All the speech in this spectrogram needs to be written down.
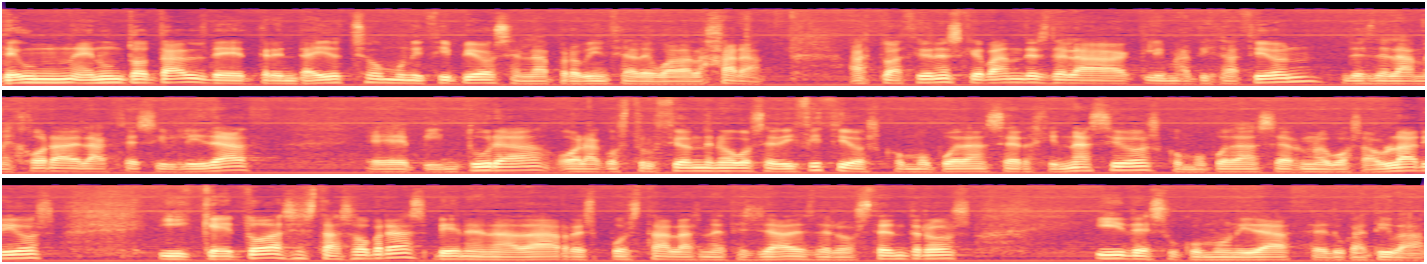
en un total de 38 municipios en la provincia de Guadalajara. Actuaciones que van desde la climatización, desde la mejora de la accesibilidad, eh, pintura o la construcción de nuevos edificios como puedan ser gimnasios, como puedan ser nuevos aularios y que todas estas obras vienen a dar respuesta a las necesidades de los centros y de su comunidad educativa.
